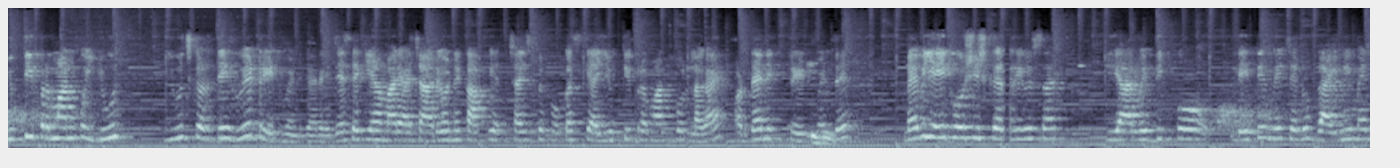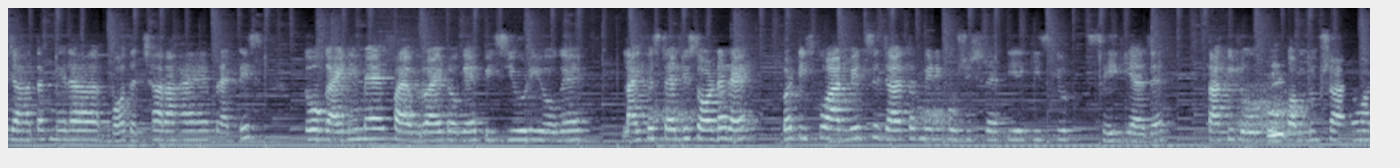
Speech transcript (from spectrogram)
युक्ति प्रमाण को यूज़ यूज़ करते हुए ट्रीटमेंट करें। जैसे कि हमारे आचार्यों ने काफ़ी अच्छा इस पे फोकस किया युक्ति प्रमाण को लगाए और देन एक ट्रीटमेंट दे। मैं भी यही कोशिश कर रही हूँ सर कि आयुर्वेदिक को लेते हुए चलो। गायनी में जहाँ तक मेरा बहुत अच्छा रहा है प्रैक्टिस तो गायनी में फाइब्रॉइड हो गए पीसीओडी हो गए लाइफ स्टाइल डिसऑर्डर है बट इसको आयुर्वेद से ज़्यादातर मेरी कोशिश रहती है कि इसको सही किया जाए ताकि लोगों को कम नुकसान हो।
